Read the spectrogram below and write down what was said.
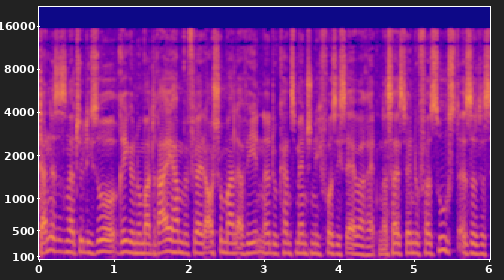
Dann ist es natürlich so, Regel Nummer drei haben wir vielleicht auch schon mal erwähnt, ne, du kannst Menschen nicht vor sich selber retten. Das heißt, wenn du versuchst, also das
